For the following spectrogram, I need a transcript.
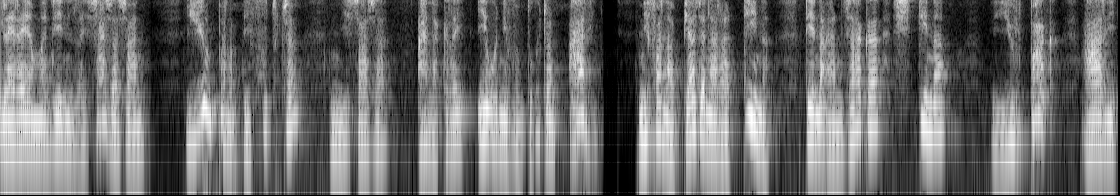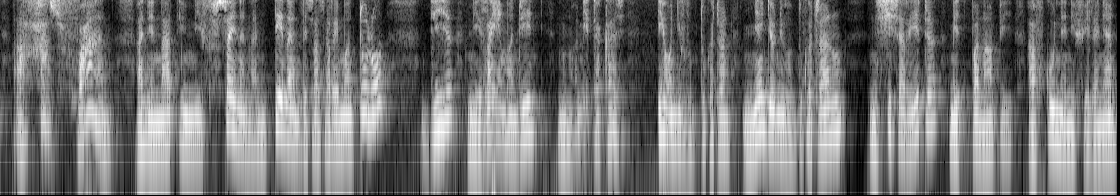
ilay ray aman-drenin'ilay zaza izany. Io ny mpanabe fototra ny zaza anankiray eo anivon'ny tokantrano ary ny fanabeazana raha tiana tena hanjaka sy tiana hiorim-paka ary hahazo vahana any anatin'ny fisainana ny tenan'ilay zaza ray manontolo dia ny ray aman-dreny no mametraka azy eo anivon'ny tokantrano, miainga eo anivon'ny tokantrano Ny sisa rehetra mety mpanampy avokoa ny any ivelany any.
